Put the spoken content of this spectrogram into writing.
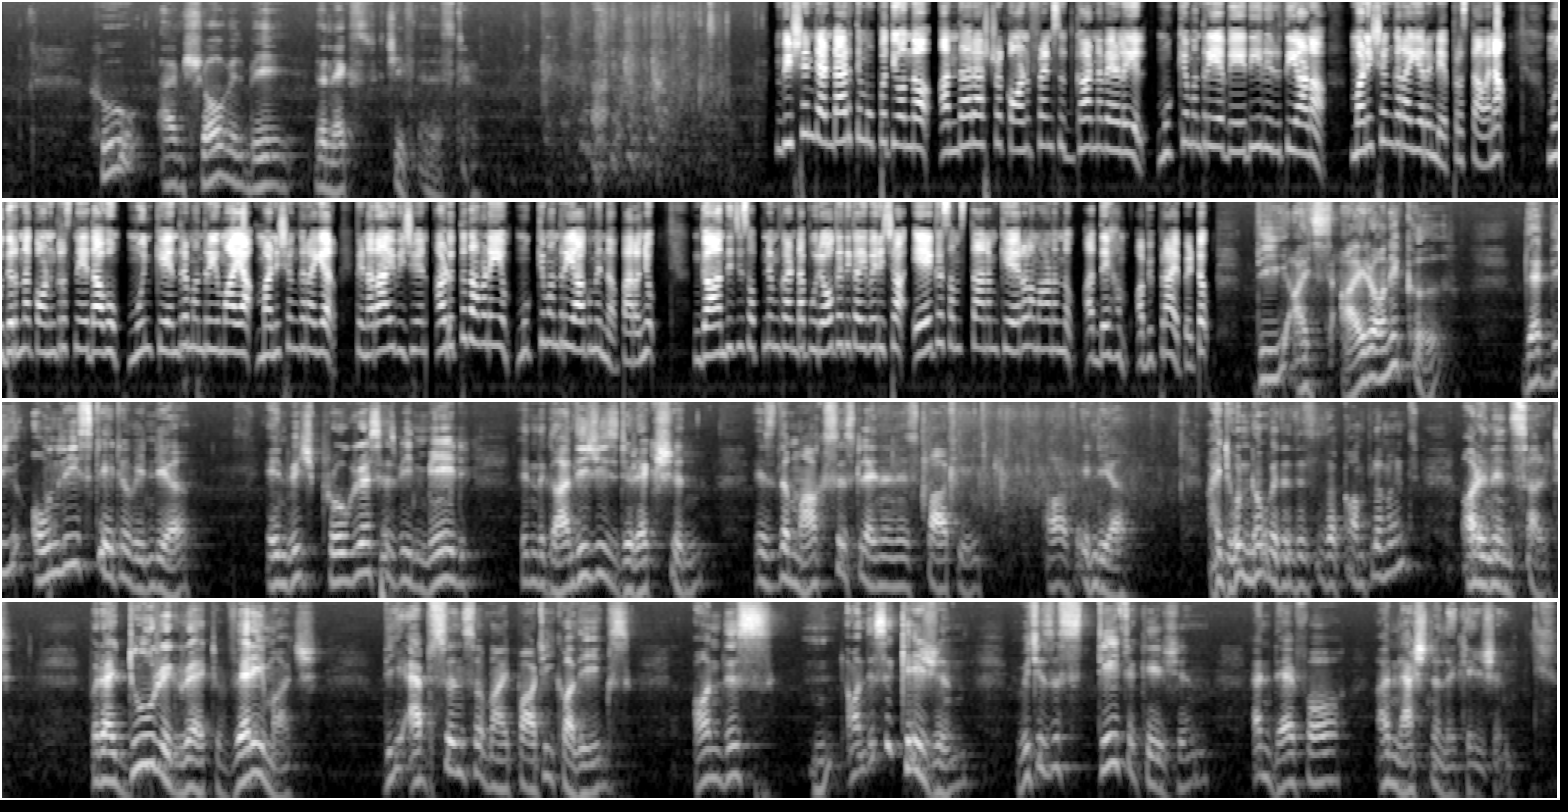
who I'm sure will be the next Chief Minister, vision രണ്ടായിരത്തി മുപ്പത്തിയൊന്ന് അന്താരാഷ്ട്ര conference ഉദ്ഘാടന വേളയിൽ മുഖ്യമന്ത്രിയെ വേദിയിലിരുത്തിയാണ് മണിശങ്കർ അയ്യറിന്റെ പ്രസ്താവന. മുതിർന്ന കോൺഗ്രസ് നേതാവും മുൻ കേന്ദ്രമന്ത്രിയുമായ മണിശങ്കർ അയ്യർ പിണറായി വിജയൻ അടുത്ത തവണയും മുഖ്യമന്ത്രിയാകുമെന്ന് പറഞ്ഞു. ഗാന്ധിജി സ്വപ്നം കണ്ട പുരോഗതി കൈവരിച്ച ഏക സംസ്ഥാനം കേരളമാണെന്നും അദ്ദേഹം അഭിപ്രായപ്പെട്ടു. The it's ironical that the only state of India in which in the Gandhiji's direction is the Marxist Leninist Party of India. I don't know whether this is a compliment or an insult, but I do regret very much the absence of my party colleagues on this on this occasion, which is a state occasion and therefore a national occasion.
